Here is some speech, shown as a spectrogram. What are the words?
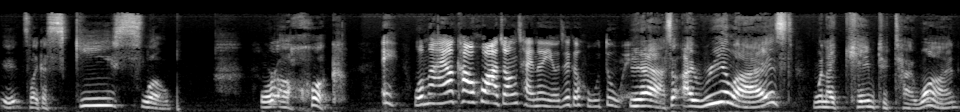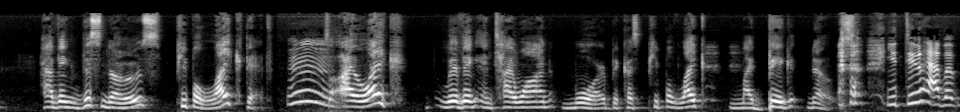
it's like a ski slope or a hook. 哎，我们还要靠化妆才能有这个弧度哎。 Yeah, so I realized when I came to Taiwan, having this nose, people liked it. So I like living in Taiwan more because people like my big nose. You do have a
